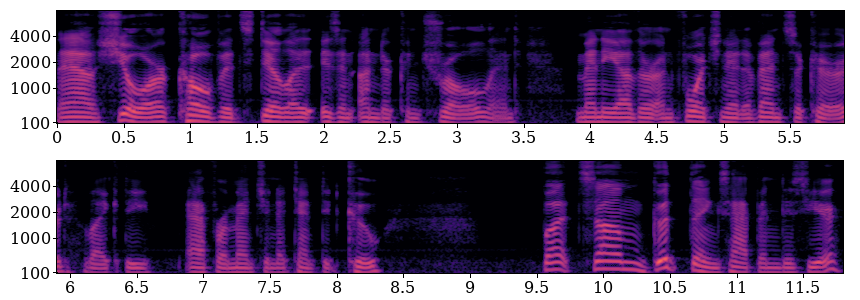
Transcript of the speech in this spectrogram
Now, sure, COVID still isn't under control, and many other unfortunate events occurred, like the aforementioned attempted coup. But some good things happened this year.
